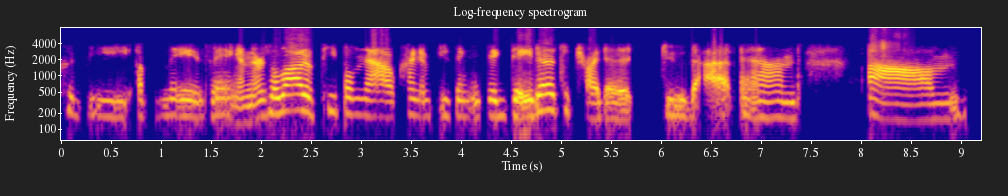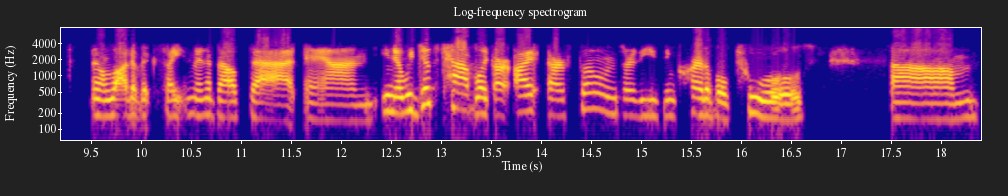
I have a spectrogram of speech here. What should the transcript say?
could be amazing. And there's a lot of people now kind of using big data to try to do that. And, um, and a lot of excitement about that. And you know, we just have like our our phones are these incredible tools. Um,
